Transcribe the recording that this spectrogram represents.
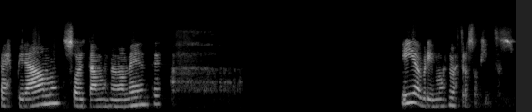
Respiramos, soltamos nuevamente y abrimos nuestros ojitos.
